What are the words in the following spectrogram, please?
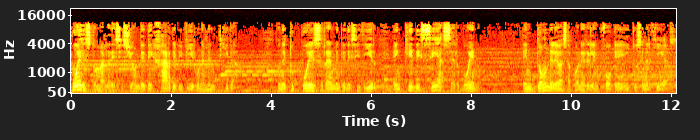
puedes tomar la decisión de dejar de vivir una mentira, donde tú puedes realmente decidir en qué deseas ser bueno, en dónde le vas a poner el enfoque y tus energías.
